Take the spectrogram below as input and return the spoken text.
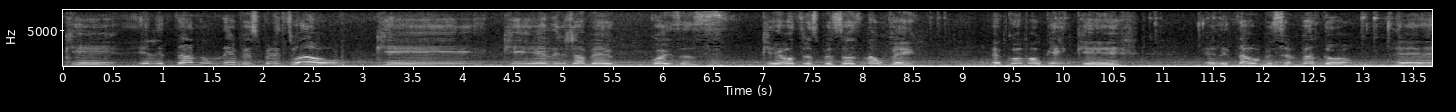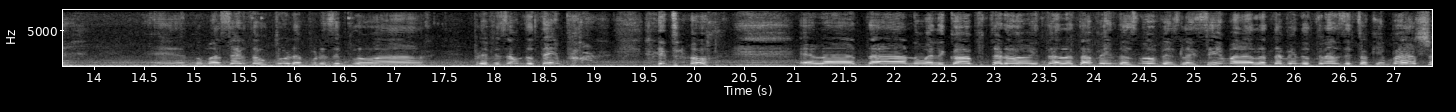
que ele está num nível espiritual que, que ele já vê coisas que outras pessoas não veem. É como alguém que ele está observando é, é, numa certa altura, por exemplo, a previsão do tempo. então, ela está no helicóptero, então ela está vendo as nuvens lá em cima, ela está vendo o trânsito aqui embaixo.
